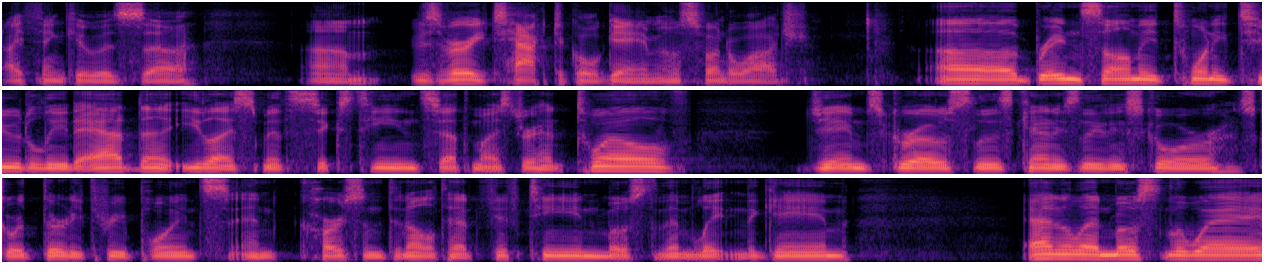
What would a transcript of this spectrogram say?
I think it was uh, um, it was a very tactical game. It was fun to watch. Uh, Braden Salmi, 22 to lead Adna. Eli Smith, 16. Seth Meister had 12. James Gross, Lewis County's leading scorer, scored 33 points, and Carson Denault had 15, most of them late in the game. Adna led most of the way.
